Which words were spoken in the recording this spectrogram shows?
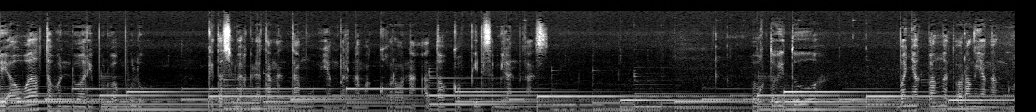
Di awal tahun 2020 kita sudah kedatangan tamu yang bernama Corona atau COVID-19. Waktu itu banyak banget orang yang nganggur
